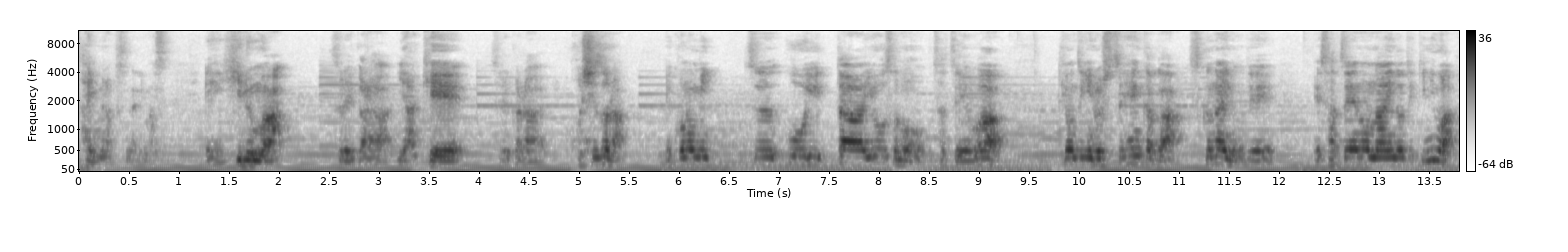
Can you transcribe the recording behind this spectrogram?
タイムラプスになります、えー、昼間それから夜景それから星空。この3つこういった要素の撮影は基本的に露出変化が少ないので撮影の難易度的には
